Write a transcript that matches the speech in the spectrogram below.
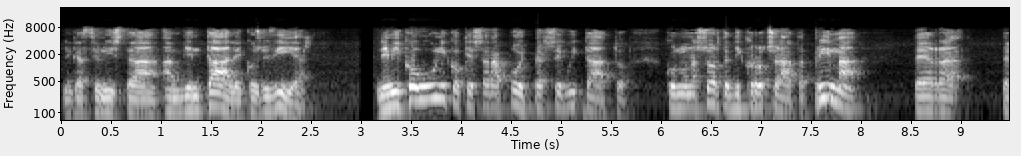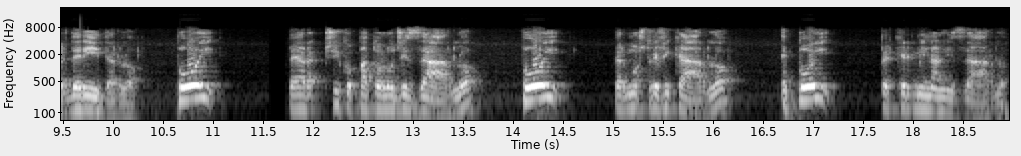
negazionista ambientale e così via. Nemico unico che sarà poi perseguitato con una sorta di crociata, prima per, per deriderlo, poi per psicopatologizzarlo, poi per mostrificarlo e poi per criminalizzarlo.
